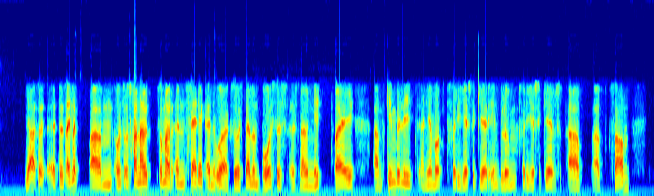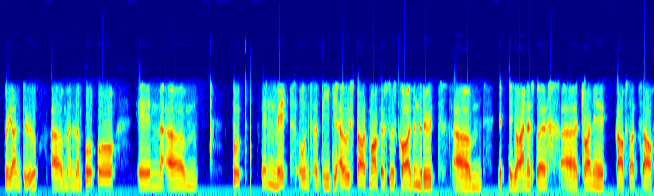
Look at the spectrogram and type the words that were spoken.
Ja, so dit is eintlik ehm um, ons ons gaan nou sommer in Sadik en ook. So Stellenbosch is is nou net by ehm um, Kimberley en jy moet vir die eerste keer in Bloem vir die eerste keer uh, uh saam toe Jan doen ehm um, in Limpopo en ehm um, tot en met ons die die ou staatmakers soos Garden Route, ehm um, Johannesburg, eh uh, Tshwane, Kaapstad self.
